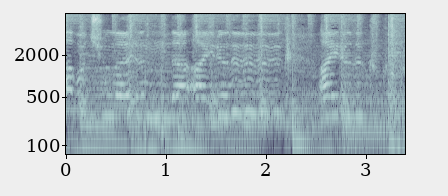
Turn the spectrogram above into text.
Avuçlarında ayrılık, ayrılık kokusu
